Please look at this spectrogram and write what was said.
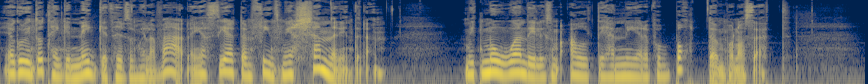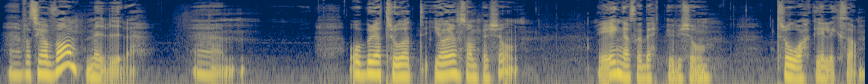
Jag går inte och tänker negativt om hela världen. Jag ser att den finns men jag känner inte den. Mitt mående är liksom alltid här nere på botten på något sätt. Eh, fast jag har vant mig vid det. Ehm, och börjat tro att jag är en sån person. Jag är en ganska deppig person. Tråkig liksom.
